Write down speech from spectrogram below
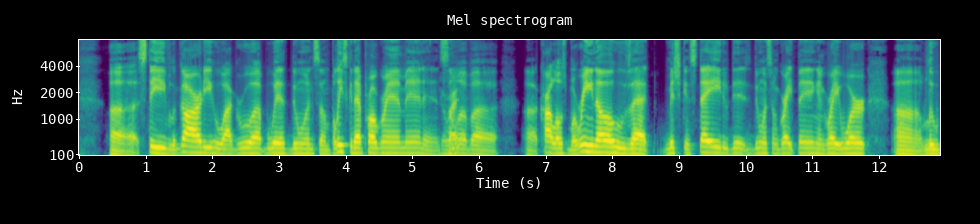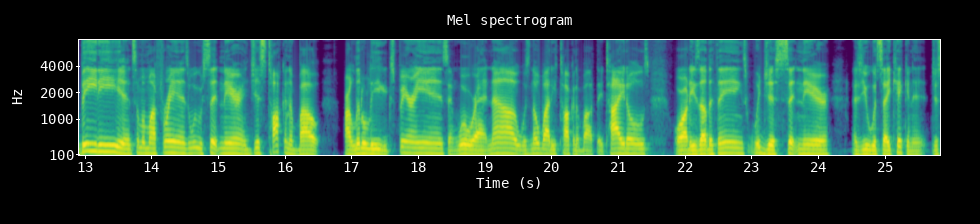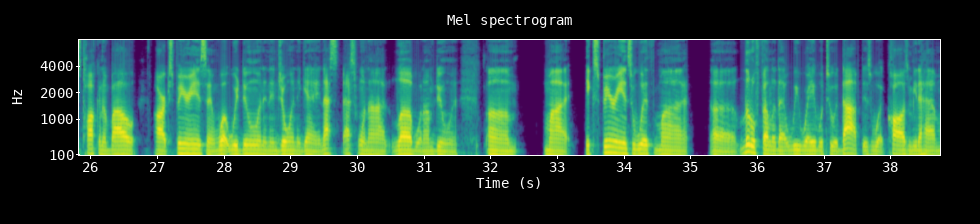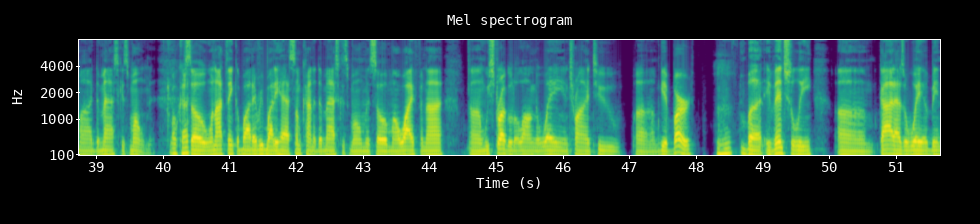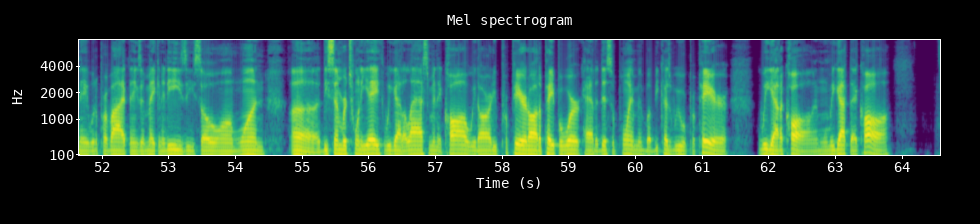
uh, Steve Lagarde, who I grew up with doing some police cadet programming, and You're some right. of uh, uh, Carlos Marino, who's at Michigan State, who did doing some great thing and great work. Uh, Lou Beatty and some of my friends, we were sitting there and just talking about our little league experience and where we're at now. It was nobody talking about their titles or all these other things. We're just sitting there, as you would say, kicking it, just talking about our experience and what we're doing and enjoying the game. That's that's when I love what I'm doing. Um, my experience with my uh, little fella that we were able to adopt is what caused me to have my Damascus moment. Okay. So when I think about everybody has some kind of Damascus moment. So my wife and I, um, we struggled along the way in trying to um, give birth, mm-hmm. but eventually um, God has a way of being able to provide things and making it easy. So on um, one uh, December 28th, we got a last minute call. We'd already prepared all the paperwork, had a disappointment, but because we were prepared, we got a call. And when we got that call,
